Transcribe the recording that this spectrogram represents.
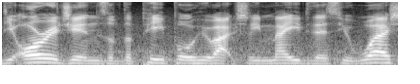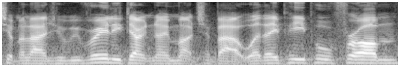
the origins of the people who actually made this, who worship Melandru, we really don't know much about. Were they people from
